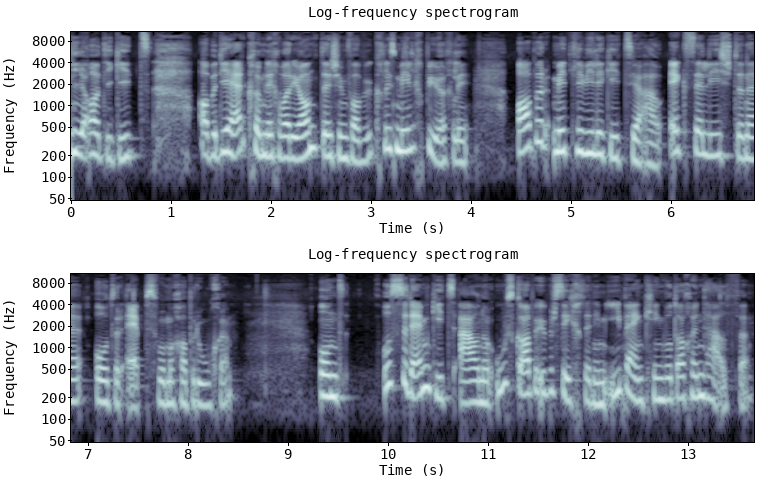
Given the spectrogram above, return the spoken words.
ja, die gibt's. Aber die herkömmliche Variante ist im Fall wirklich das Milchbüchlein. Aber mittlerweile gibt's ja auch Excel-Listen oder Apps, die man brauchen kann. Und außerdem gibt's auch noch Ausgabenübersichten im E-Banking, die da helfen können.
